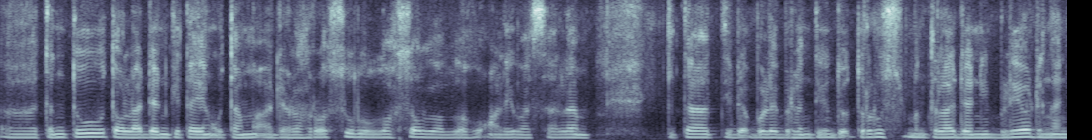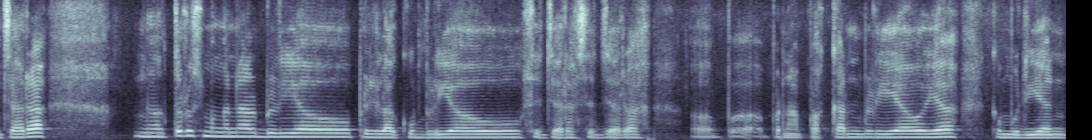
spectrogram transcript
uh, tentu tauladan kita yang utama adalah Rasulullah Shallallahu Alaihi Wasallam. Kita tidak boleh berhenti untuk terus menteladani beliau dengan cara uh, terus mengenal beliau, perilaku beliau, sejarah-sejarah uh, penampakan beliau ya, kemudian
